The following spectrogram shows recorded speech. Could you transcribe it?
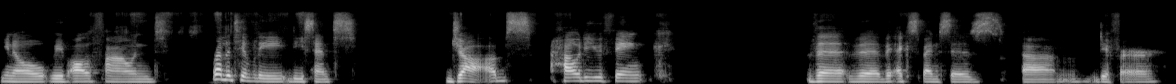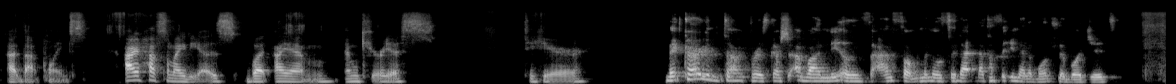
you know we've all found relatively decent jobs how do you think the the the expenses um, differ at that point i have some ideas but i am i'm curious to hear Make Kareem talk first because she have her nails and something, you know, so that, that has to in the monthly budget.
